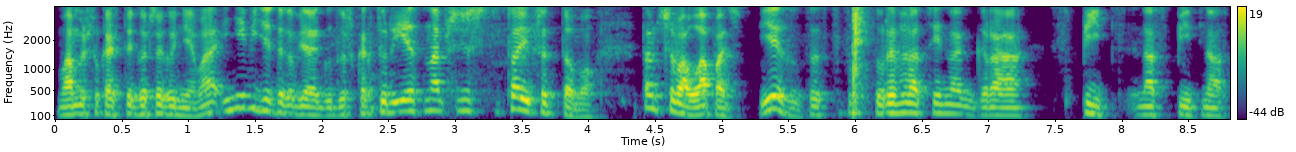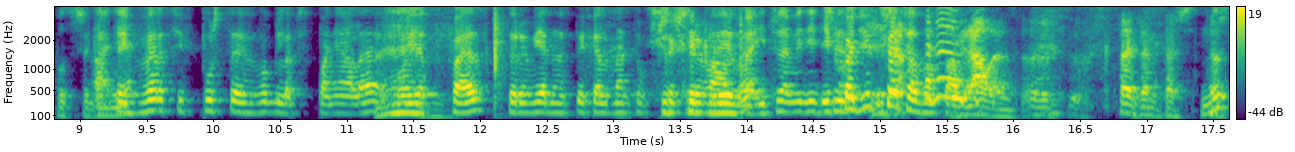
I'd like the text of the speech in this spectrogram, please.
mamy szukać tego, czego nie ma i nie widzi tego białego duszka, który jest na przecież stoi przed tobą. Tam trzeba łapać. Jezu, to jest po prostu rewelacyjna gra speed, na speed, na A w tej spostrzeganie. wersji w puszce jest w ogóle wspaniale, bo jest fez, którym jeden z tych elementów przykrywamy. przykrywa i trzeba wiedzieć, I wchodzi trzecia zasada. Grałem, z Fezem też. No też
